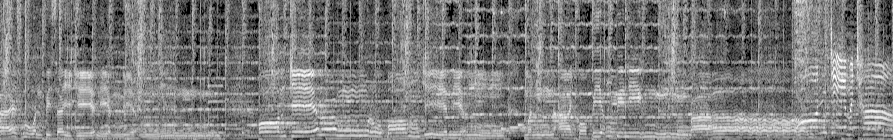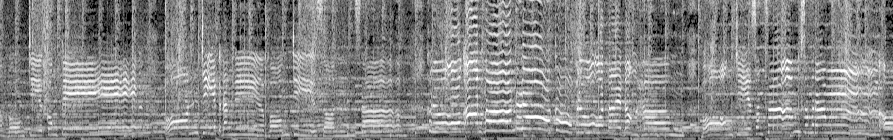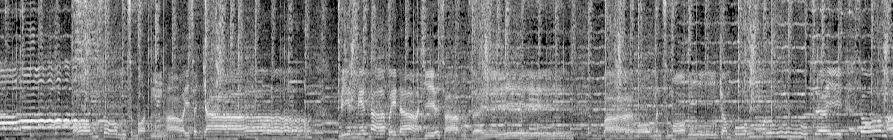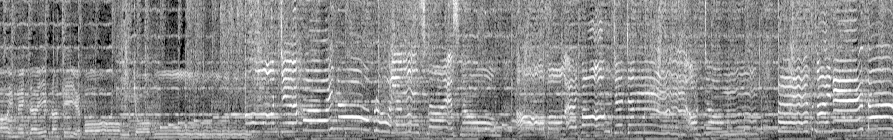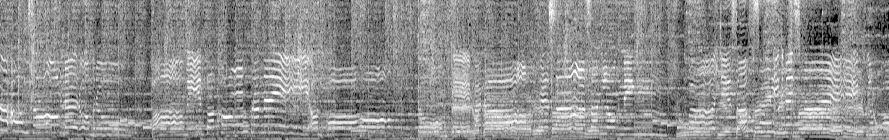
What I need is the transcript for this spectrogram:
ឯស្មួនពិសីជានាងនាងអូនជាហងរូបបងជានាង មិនអាចខុសពីងពីនេះបាអូននជាមច្ឆាបងជាកងគេ អូនជាក្តាំងងារបងជាសន្សាមរកអានបានរកក៏ព្រោះតែដងហើមបងជាសន្សាមសម្សូមស្បត់ហើយសច្ចាមានមេត្តាបិតាជាសាងសីបើបងមិនស្មោះចំពោះរូបស្រីសូមឲ្យមេឃដីផ្ដន្ទាបងចុះ សាស្ត្រីក្តីស្នេហ៍ខ្ញុំផង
